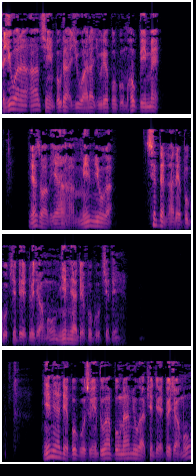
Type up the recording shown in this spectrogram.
အယူဝါဒအားဖြင့်ဗုဒ္ဓအယူဝါဒယူတဲ့ပုဂ္ဂိုလ်မဟုတ်ပေမဲ့ မြတ်စွာဘုရားဟာမင်းမျိုးကဆင့်သက်လာတဲ့ပုဂ္ဂိုလ်ဖြစ်တဲ့အတွက်ကြောင့်မို့မြင့်မြတ်တဲ့ပုဂ္ဂိုလ်ဖြစ်တယ်။မြင့်မြတ်တဲ့ပုဂ္ဂိုလ်ဆိုရင်သူကပုံနာမျိုးကဖြစ်တဲ့အတွက်ကြောင့်မို့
